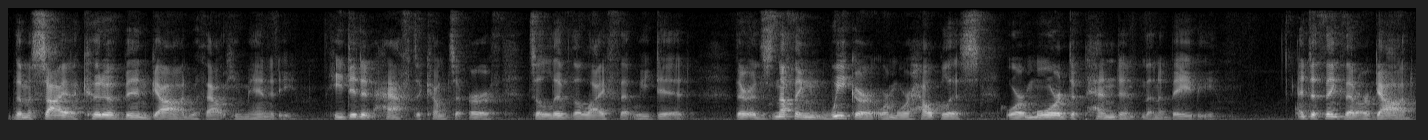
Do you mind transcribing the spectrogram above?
The Messiah could have been God without humanity. He didn't have to come to earth to live the life that we did. There is nothing weaker or more helpless or more dependent than a baby. And to think that our God,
